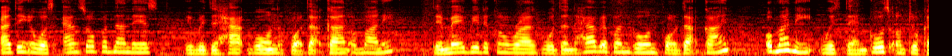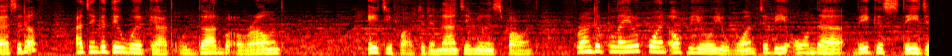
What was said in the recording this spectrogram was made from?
I think it was Enzo Fernandez if we had gone for that kind of money then maybe the Conrad wouldn't have even gone for that kind of money, which then goes on to Caicedo. I think a deal got would done for around 85 to the 90 million pounds. From the player point of view, you want to be on the biggest stage,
